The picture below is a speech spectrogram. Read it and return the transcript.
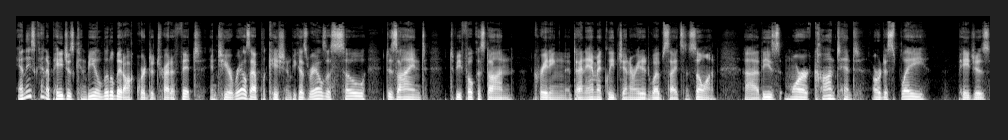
And these kind of pages can be a little bit awkward to try to fit into your Rails application because Rails is so designed to be focused on creating dynamically generated websites and so on. Uh, these more content or display pages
